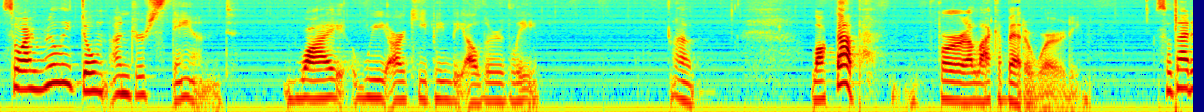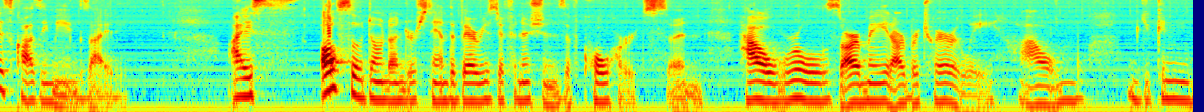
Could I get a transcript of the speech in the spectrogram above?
So I really don't understand why we are keeping the elderly uh, locked up, for a lack of better wording. So that is causing me anxiety. I also don't understand the various definitions of cohorts and how rules are made arbitrarily. How you can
